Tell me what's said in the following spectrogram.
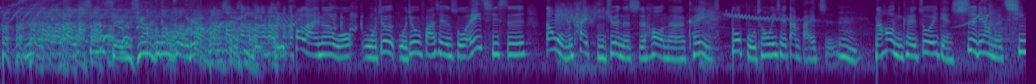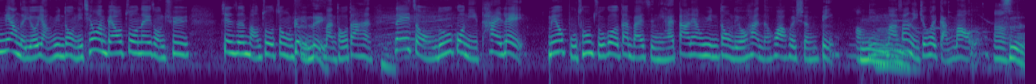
减轻工作量。后来呢，我我就我就发现说，哎，其实当我们太疲倦的时候呢，可以多补充一些蛋白质，嗯，然后你可以做一点适量的轻量的有氧运动，你千万不要做那种去健身房做重训，满头大汗那一种。如果你太累。没有补充足够的蛋白质，你还大量运动流汗的话会生病，你马上你就会感冒了。是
